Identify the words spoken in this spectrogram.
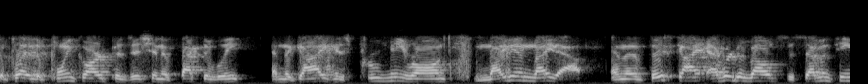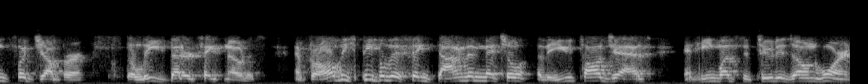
to play the point guard position effectively, and the guy has proved me wrong night in, night out. And if this guy ever develops a 17 foot jumper, the league better take notice. And for all these people that think Donovan Mitchell of the Utah Jazz and he wants to toot his own horn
